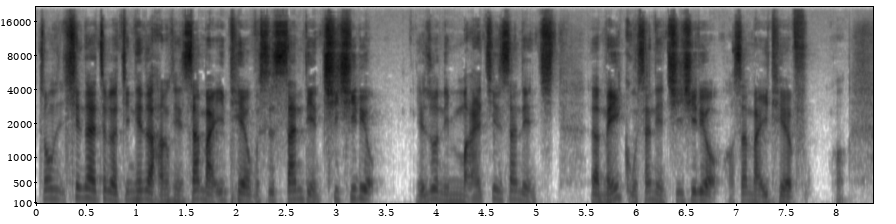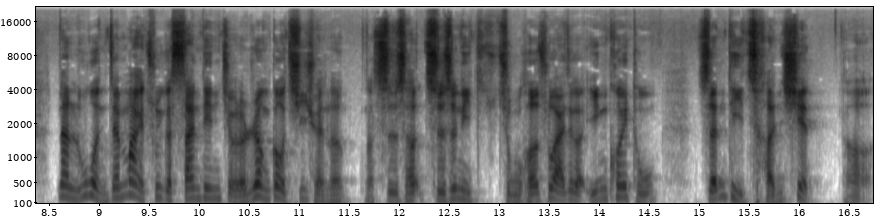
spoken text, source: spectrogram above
中现在这个今天这行情三百 ETF 是三点七七六，也就是你买进三点七呃每股三点七七六哦，三百 ETF 哦。那如果你再卖出一个三点九的认购期权呢？那此时此时你组合出来这个盈亏图整体呈现啊，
